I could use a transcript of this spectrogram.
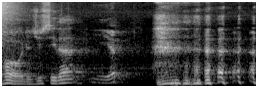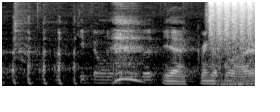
Whoa, did you see that? Yep. Keep going with it bit. Yeah, bring it up a little higher.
